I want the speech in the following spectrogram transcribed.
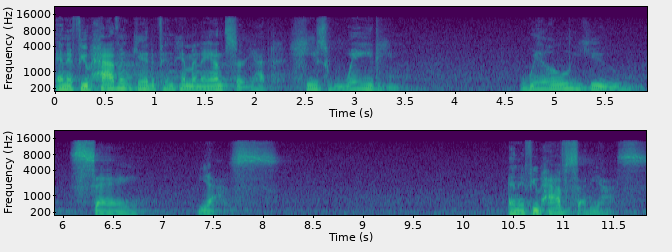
And if you haven't given him an answer yet, he's waiting. Will you say yes? And if you have said yes,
